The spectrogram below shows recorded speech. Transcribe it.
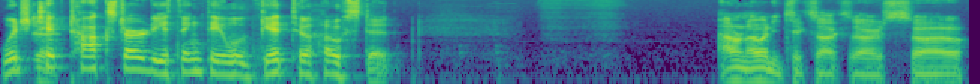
Which Yeah. TikTok star do you think they will get to host it? I don't know any TikTok stars, so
